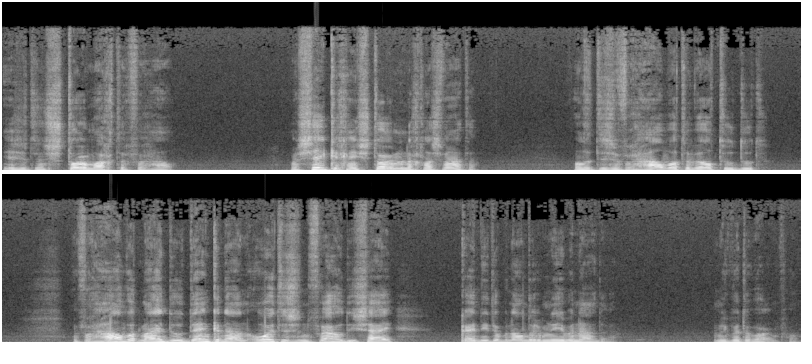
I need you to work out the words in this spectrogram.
is het een stormachtig verhaal. Maar zeker geen storm in een glas water. Want het is een verhaal wat er wel toe doet. Een verhaal wat mij doet denken aan ooit is een vrouw die zei: Kan je het niet op een andere manier benaderen? En ik werd er warm van.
